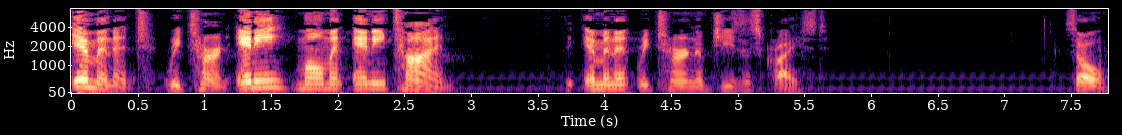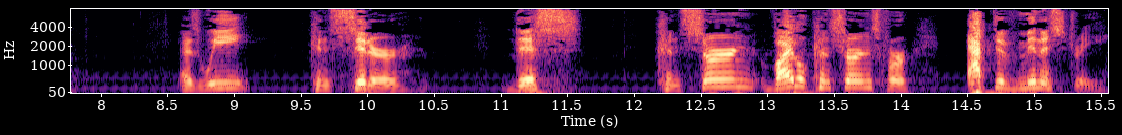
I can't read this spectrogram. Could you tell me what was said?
imminent return. Any moment, any time. The imminent return of Jesus Christ. So, as we consider this concern, vital concerns for active ministry,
